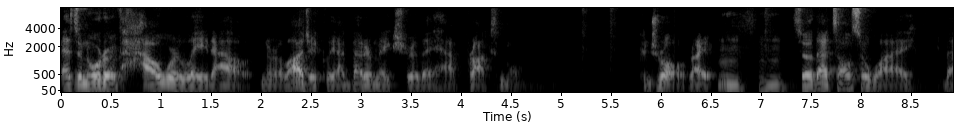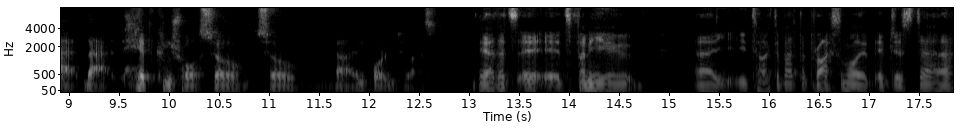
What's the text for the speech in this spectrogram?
as an order of how we're laid out neurologically i better make sure they have proximal control right Mhm. Mhm. so that's also why that that hip control is so so uh, important to us Yeah, that's it, it's funny you uh, you you talked about the proximal. It, it just uh,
